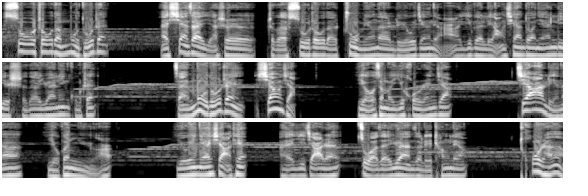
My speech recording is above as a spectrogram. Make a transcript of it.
苏州的木渎镇，哎，现在也是这个苏州的著名的旅游景点啊，一个两千多年历史的园林古镇，在木渎镇乡下，有这么一户人家，家里呢。有个女儿，有一年夏天，哎，一家人坐在院子里乘凉，突然啊，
